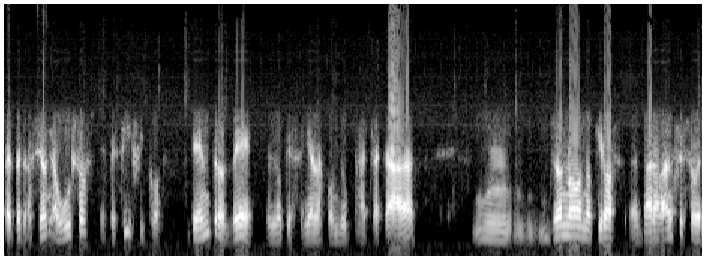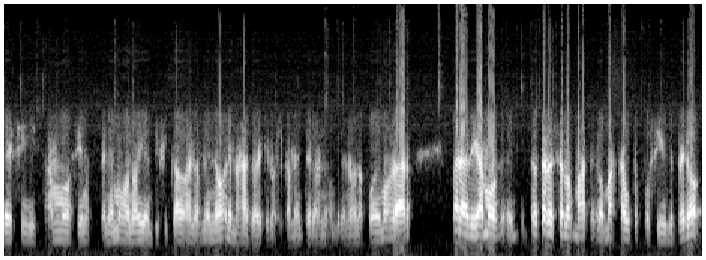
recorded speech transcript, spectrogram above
perpetración de abusos específicos dentro de lo que serían las conductas achacadas. Mm, yo no, no quiero dar avances sobre si estamos, si tenemos o no identificados a los menores, más allá de que lógicamente los nombres no los podemos dar, para, digamos, eh, tratar de ser los más, lo más cautos posible. Pero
